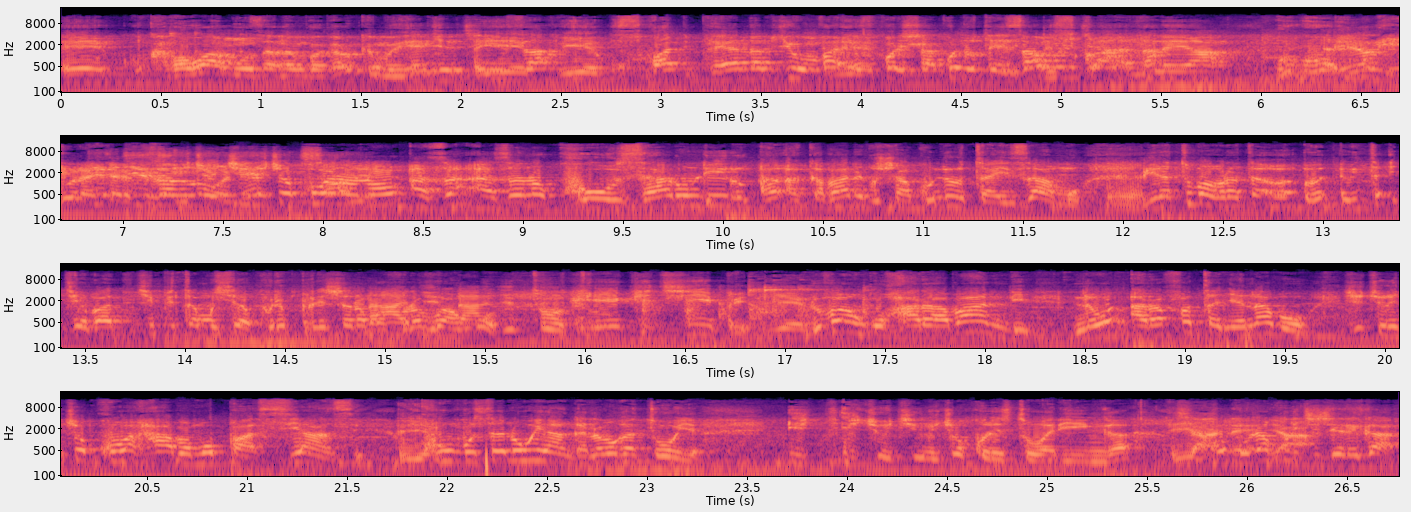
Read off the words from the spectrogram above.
Yego. ukaba wamuzana ngo agaruke mu bihe bye byiza squad player ndabyumva Rayon Sport ishaka ko Sport iracyari ku icyo kintu cyo kuba noneho aza no kuza hari undi akaba hari gushaka undi rutayizamu biratuma barata- bita- igihe ikipe itamushyira kuri puresha Nta n'amakuru avuga gi- ngo yeka ikipe. Ni ukuvuga ngo hari abandi nawe arafatanya nabo. Icyo kintu cyo kuba habamo pasiyanse kumva usa n'uwihanganamo gatoya I- icyo kintu cyo koresitowaringa Cyane, unakurikije rega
